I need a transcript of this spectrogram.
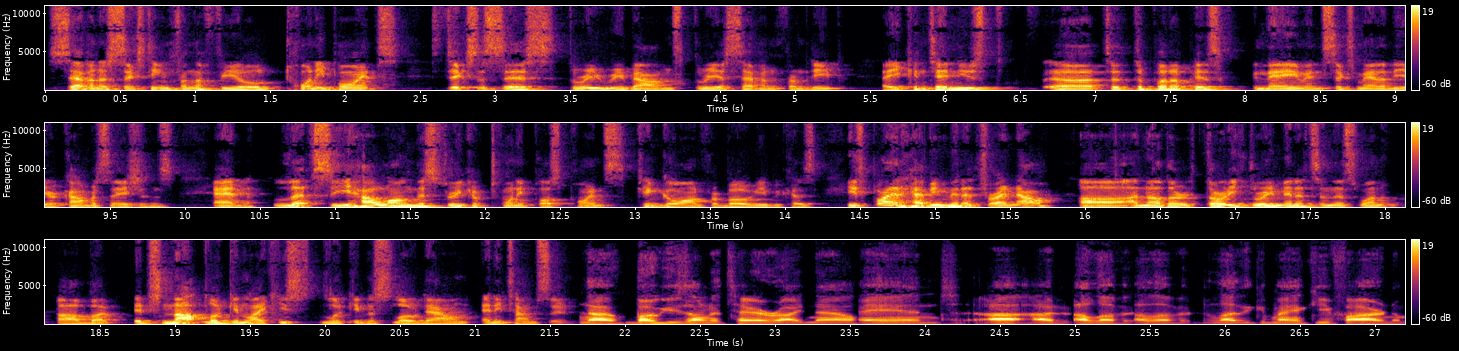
seven of sixteen from the field, twenty points, six assists, three rebounds, three of seven from deep. He continues uh, to to put up his name in six man of the year conversations. And let's see how long this streak of 20 plus points can go on for Bogey because he's playing heavy minutes right now. Uh, another 33 minutes in this one, uh, but it's not looking like he's looking to slow down anytime soon. No, Bogey's on a tear right now, and I, I, I love it. I love it. Let the man keep firing them.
